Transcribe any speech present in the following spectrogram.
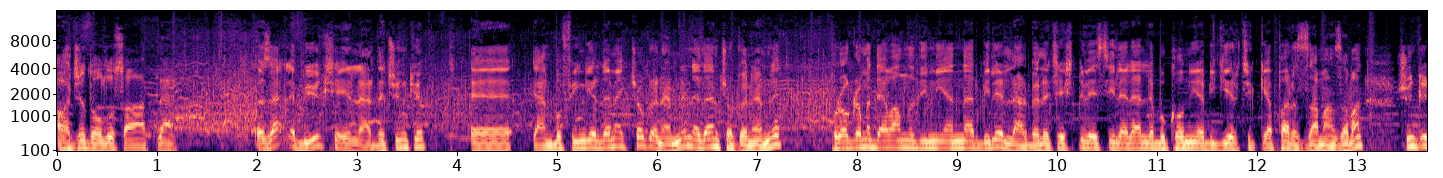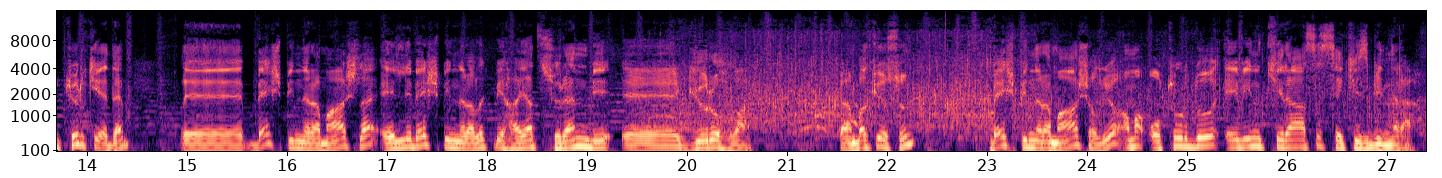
acı dolu saatler. Özellikle büyük şehirlerde çünkü ee, yani bu fingir demek çok önemli. Neden çok önemli? Programı devamlı dinleyenler bilirler. Böyle çeşitli vesilelerle bu konuya bir gir çık yaparız zaman zaman. Çünkü Türkiye'de e, 5 bin lira maaşla 55 bin liralık bir hayat süren bir e, güruh var. Yani bakıyorsun 5 bin lira maaş alıyor ama oturduğu evin kirası 8 bin lira.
